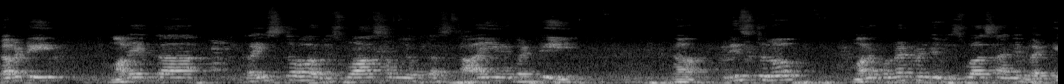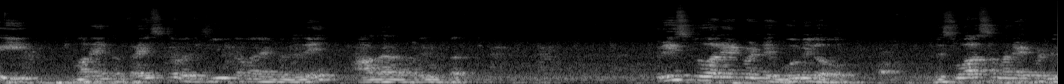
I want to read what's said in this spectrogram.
కాబట్టి మన యొక్క క్రైస్తవ విశ్వాసం యొక్క స్థాయిని బట్టి ఆ, క్రీస్తులో మనకున్నటువంటి విశ్వాసాన్ని బట్టి మన యొక్క క్రైస్తవ జీవితం అనేటువంటిది ఆధారపడి ఉంటుంది. క్రీస్తు అనేటువంటి భూమిలో విశ్వాసం అనేటువంటి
